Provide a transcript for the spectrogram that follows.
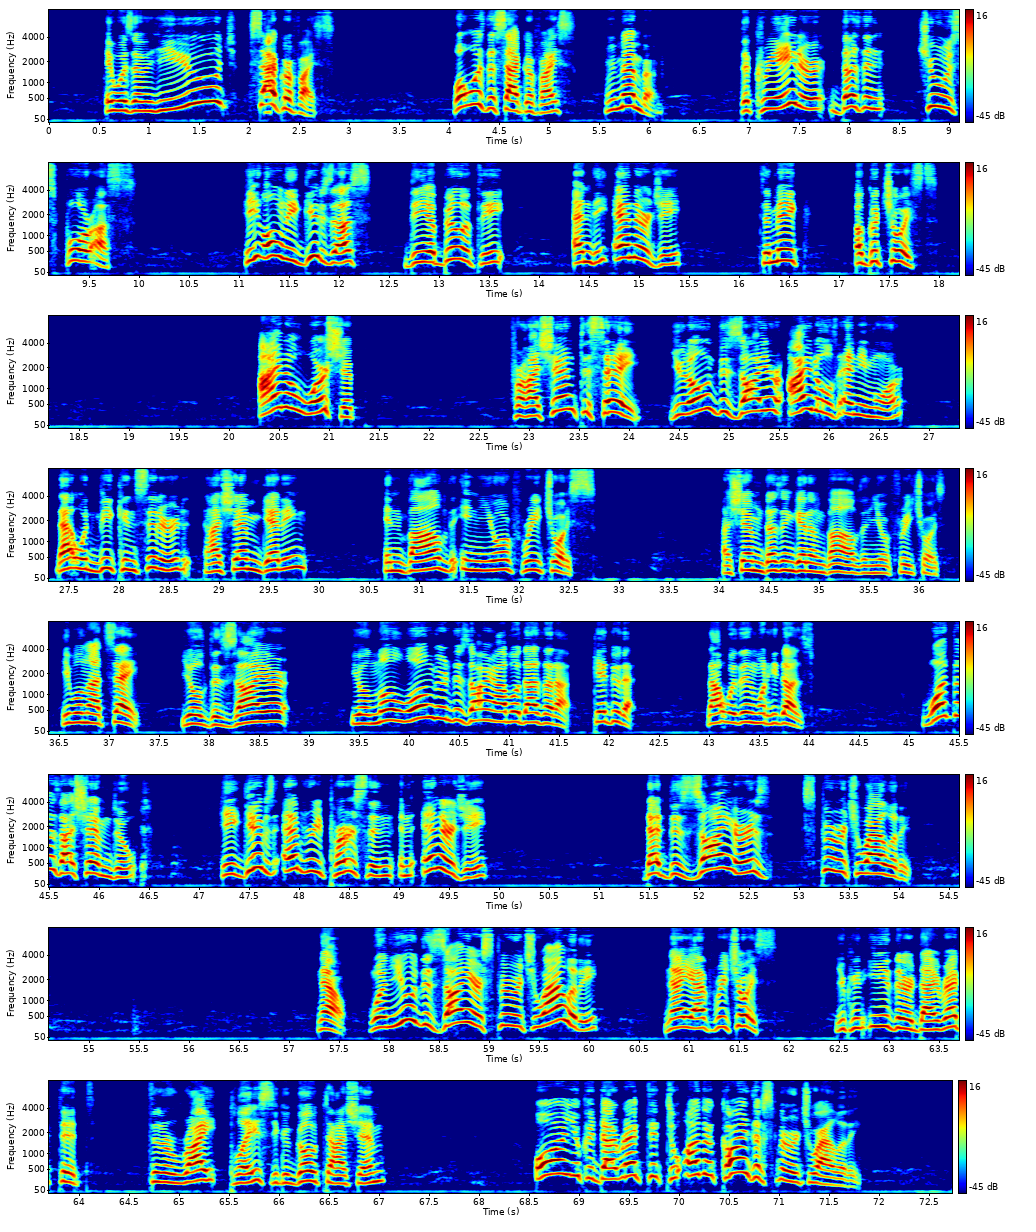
It was a huge sacrifice. What was the sacrifice? Remember, the Creator doesn't choose for us, He only gives us the ability and the energy to make a good choice. Idol worship for Hashem to say, you don't desire idols anymore, that would be considered Hashem getting involved in your free choice. Hashem doesn't get involved in your free choice. He will not say, you'll desire, you'll no longer desire Avodah Zarah. Can't do that. Not within what he does. What does Hashem do? He gives every person an energy that desires spirituality. Now, when you desire spirituality, now you have free choice. You can either direct it to the right place, you can go to Hashem, or you could direct it to other kinds of spirituality.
